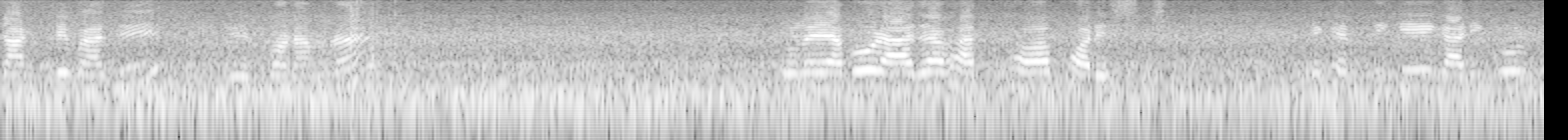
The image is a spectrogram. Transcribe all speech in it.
চারটে বাজে, এরপর আমরা চলে যাব রাজা ভাত খাওয়া ফরেস্ট এখান থেকে গাড়ি করব,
